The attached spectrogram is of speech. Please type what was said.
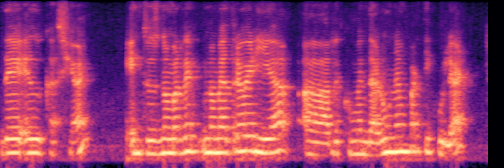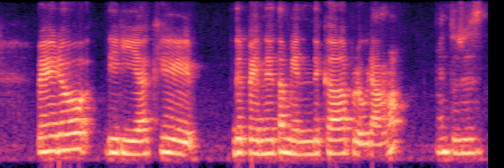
de educación entonces no me, no me atrevería a recomendar una en particular, pero diría que depende también de cada programa. Entonces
